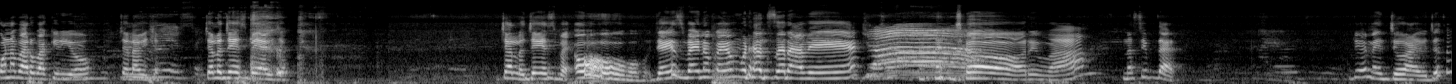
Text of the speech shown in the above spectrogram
કોને બાર બાકી રહ્યો? ચલો આવી જાઓ ચલો જયેશભાઈ આવી જાઓ ચલો જયેશભાઈ. ઓહો જયેશભાઈ નો કયો મૂળાક્ષર આવે? જ. અરે વાહ. નસીબદાર. જો ને જો આવ્યો જો તો.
